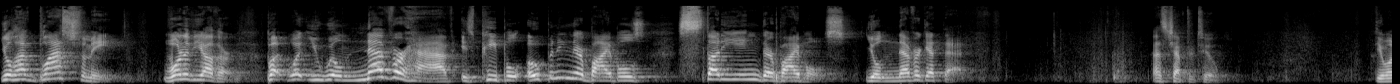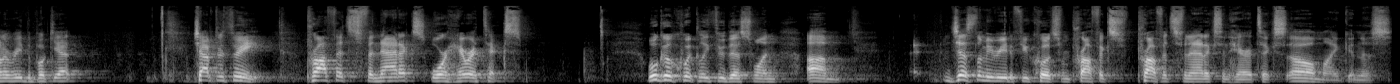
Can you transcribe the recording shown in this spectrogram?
You'll have blasphemy, one or the other. But what you will never have is people opening their Bibles, studying their Bibles. You'll never get that. That's chapter 2. Do you want to read the book yet? Chapter 3 Prophets, Fanatics, or Heretics. We'll go quickly through this one. Um, just let me read a few quotes from prophets, prophets, fanatics, and heretics. Oh my goodness.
